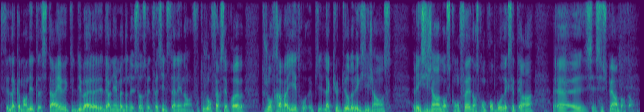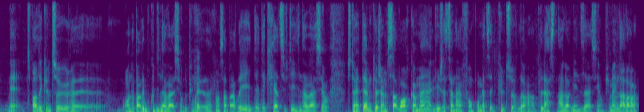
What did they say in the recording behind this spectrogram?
fais de la commandite, là, si tu arrives et que tu te dis, bah, l'année dernière, il m'a donné ça, ça va être facile cette année, non, il faut toujours faire ses preuves, toujours travailler. Et puis la culture de l'exigence, l'exigence dans ce qu'on fait, dans ce qu'on propose, etc., euh, c'est super important. Mais tu parles de culture, euh, on a parlé beaucoup d'innovation depuis qu'on a commencé à parler, de, de créativité, d'innovation. C'est un thème que j'aime savoir comment les gestionnaires font pour mettre cette culture-là en place dans l'organisation, puis même dans leur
